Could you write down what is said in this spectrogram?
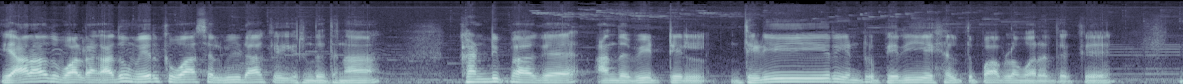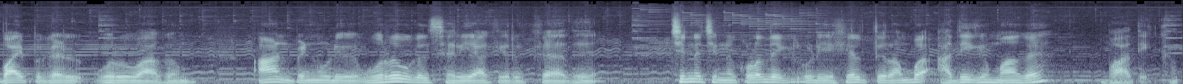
யாராவது வாழ்கிறாங்க அதுவும் மேற்கு வாசல் வீடாக இருந்ததுன்னா கண்டிப்பாக அந்த வீட்டில் திடீர் என்று பெரிய ஹெல்த் ப்ராப்ளம் வர்றதுக்கு வாய்ப்புகள் உருவாகும். ஆண் பெண்ணுடைய உறவுகள் சரியாக இருக்காது. சின்ன சின்ன குழந்தைகளுடைய ஹெல்த்து ரொம்ப அதிகமாக பாதிக்கும்.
